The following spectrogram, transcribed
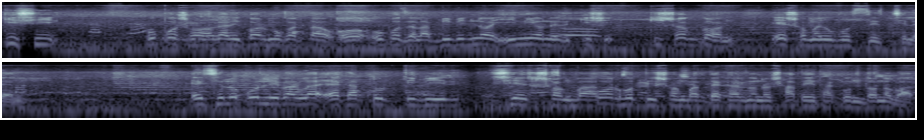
কৃষি উপসহকারী কর্মকর্তা ও উপজেলা বিভিন্ন ইউনিয়নের কৃষি কৃষকগণ এ সময় উপস্থিত ছিলেন। এই ছিল পল্লী বাংলা একাত্তর টিভির শেষ সংবাদ। পরবর্তী সংবাদ দেখার জন্য সাথেই থাকুন। ধন্যবাদ।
